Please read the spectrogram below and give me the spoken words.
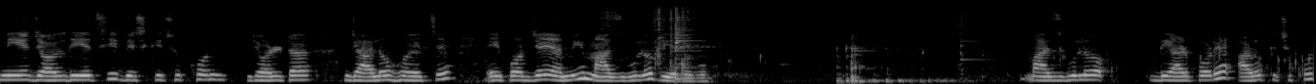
নিয়ে জল দিয়েছি, বেশ কিছুক্ষণ জলটা জালও হয়েছে, এই পর্যায়ে আমি মাছগুলো দিয়ে দেবো। মাছগুলো দেওয়ার পরে আরও কিছুক্ষণ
